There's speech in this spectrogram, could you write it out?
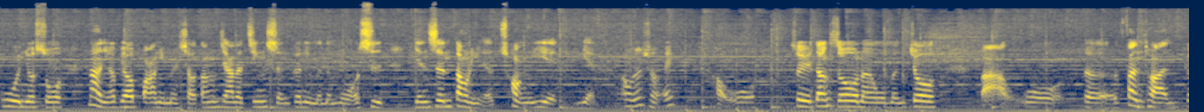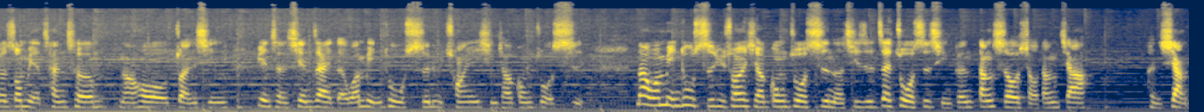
顾问就说，那你要不要把你们小当家的精神跟你们的模式延伸到你的创业里面？然后我就说，哎、好哦。所以当时候呢，我们就把我。的饭团跟松饼的餐车，然后转型变成现在的玩饼兔食旅创意行销工作室。那玩饼兔食旅创意行销工作室呢，其实在做事情跟当时候小当家很像，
